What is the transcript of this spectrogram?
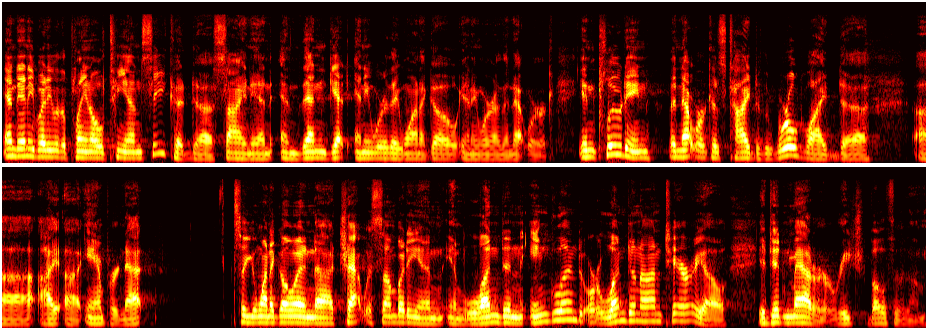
and anybody with a plain old TNC could uh, sign in and then get anywhere they want to go anywhere in the network, including the network is tied to the worldwide uh, uh, uh AMPRnet. So you want to go and uh, chat with somebody in, in London, England, or London, Ontario. It didn't matter, it reached both of them.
